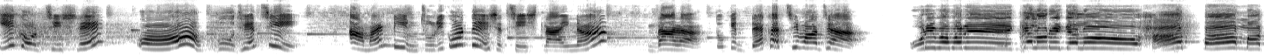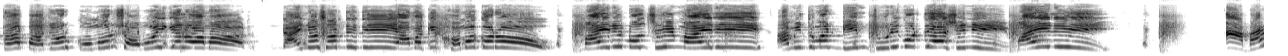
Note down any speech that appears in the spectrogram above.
কি করছিস রে? ও বুঝেছি। আমার ডিম চুরি করতে এসেছিস তাই না? দাঁড়া তোকে দেখাচ্ছি মজা। ওরে বাবা রে গেল রে গেল। হাত পা মাথা পাজর কোমর সবই গেল আমার। ডাইনোসর দিদি আমাকে ক্ষমা করো। মাইরি বলছি মাইরি আমি তোমার ডিম চুরি করতে আসিনি মাইরি। আবার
